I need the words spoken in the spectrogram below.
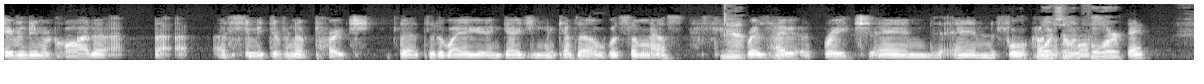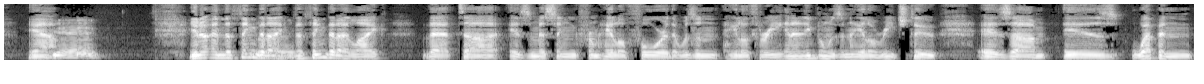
everything required a, a, a semi different approach to, to the way you engage in an encounter or with someone else. Yeah. Whereas Halo Reach and and Four kind Warzone lost 4. that. Yeah. Yeah, You know, and the thing that I the thing that I like that uh, is missing from Halo Four that was in Halo Three, and it even was in Halo Reach too, is um, is weapon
